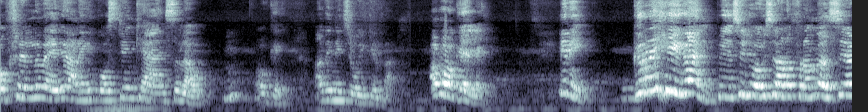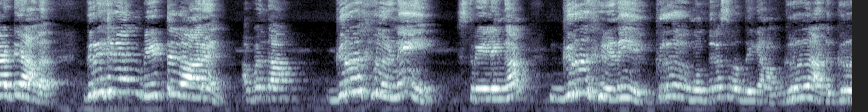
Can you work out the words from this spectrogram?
ഓപ്ഷനിൽ വരികയാണെങ്കിൽ ക്വസ്റ്റ്യൻ ക്യാൻസൽ ആവും. ഓക്കെ അതിനി ചോദിക്കണ്ട. അപ്പൊ ഓക്കെ അല്ലേ? ഇനി ഗൃഹികൻ പി സി ചോദിച്ചതാണ് from S C R T ആണ്. ഗൃഹികൻ വീട്ടുകാരൻ അപ്പൊ എന്താ? ഗൃഹിണി സ്ത്രീലിംഗം ഗൃഹിണി. ഗൃ മുദ്ര ശ്രദ്ധിക്കണം. ഗൃ ആണ് ഗൃ.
